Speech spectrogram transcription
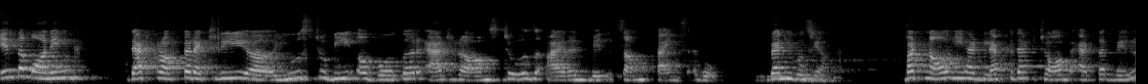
In the morning, that crofter actually uh, used to be a worker at Ramsjö's iron mill some times ago when he was young. But now he had left that job at the mill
